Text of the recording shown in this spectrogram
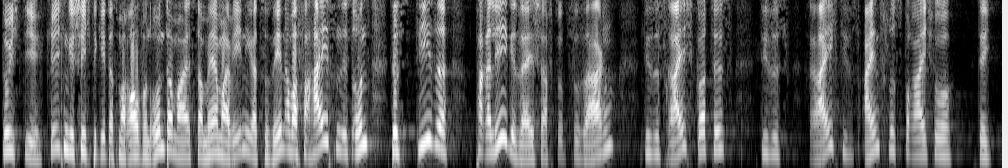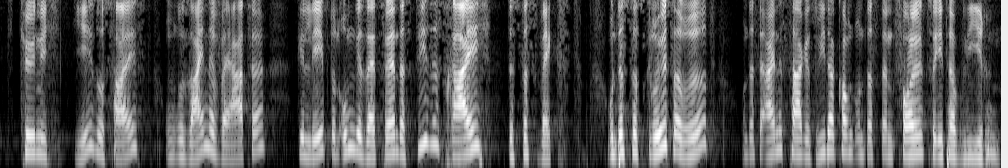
durch die Kirchengeschichte geht das mal rauf und runter, mal ist da mehr, mal weniger zu sehen, aber verheißen ist uns, dass diese Parallelgesellschaft sozusagen, dieses Reich Gottes, dieses Reich, dieses Einflussbereich, wo der König Jesus heißt und wo seine Werte gelebt und umgesetzt werden, dass dieses Reich, dass das wächst und dass das größer wird und dass er eines Tages wiederkommt und das dann voll zu etablieren.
